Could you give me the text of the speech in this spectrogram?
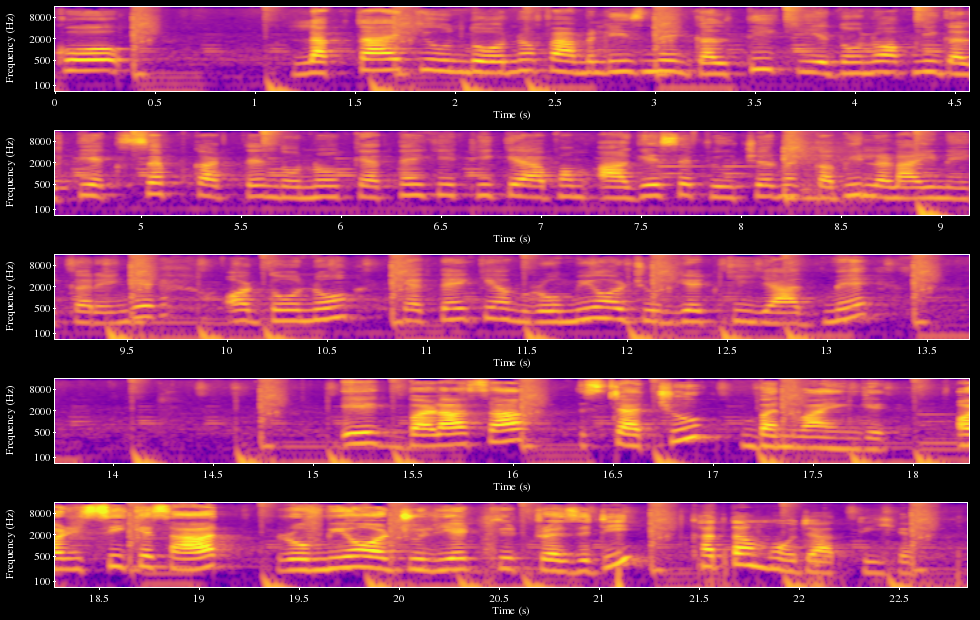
को लगता है कि उन दोनों फैमिलीज़ ने गलती की है, दोनों अपनी गलती एक्सेप्ट करते हैं, दोनों कहते हैं कि ठीक है, अब हम आगे से फ्यूचर में कभी लड़ाई नहीं करेंगे। और दोनों कहते हैं कि हम रोमियो और जूलियट की याद में एक बड़ा सा स्टैचू बनवाएँगे और इसी के साथ रोमियो और जूलियट की ट्रेजिडी ख़त्म हो जाती है।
